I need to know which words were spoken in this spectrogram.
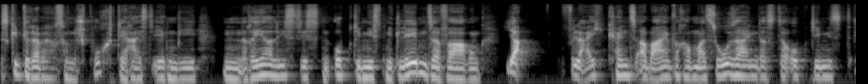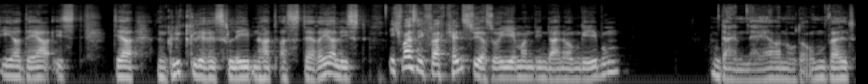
es gibt ja, glaube ich, auch so einen Spruch, der heißt irgendwie, ein Realist ist ein Optimist mit Lebenserfahrung. Ja, Vielleicht könnte es aber einfach auch mal so sein, dass der Optimist eher der ist, der ein glücklicheres Leben hat als der Realist. Ich weiß nicht, vielleicht kennst du ja so jemand in deiner Umgebung, in deinem näheren oder Umfeld,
